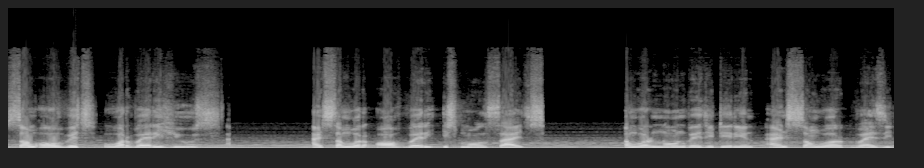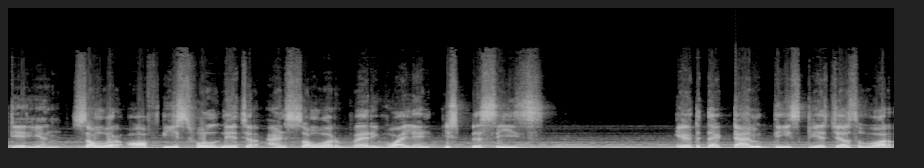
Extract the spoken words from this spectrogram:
some of which were very huge and some were of very small size. Some were non-vegetarian and some were vegetarian. Some were of peaceful nature and some were very violent species. At that time, these creatures were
